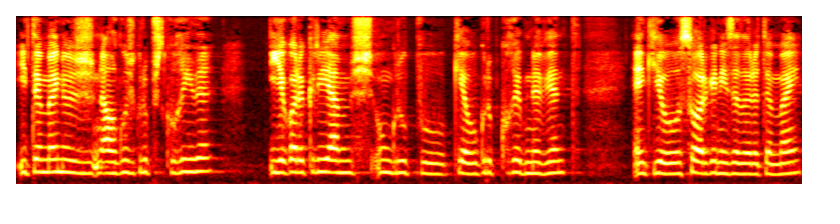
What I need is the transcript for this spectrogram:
e também nos, em alguns grupos de corrida e agora criámos um grupo que é o Grupo Correio Benavente, em que eu sou organizadora também,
